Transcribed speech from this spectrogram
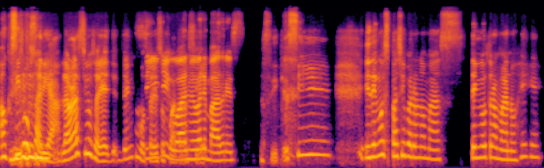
Aunque sí lo usaría, la verdad sí lo usaría. Tengo como Sí, tres o cuatro. igual, me vale madres. Así que sí. Y tengo espacio para uno más. Tengo otra mano, jeje.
